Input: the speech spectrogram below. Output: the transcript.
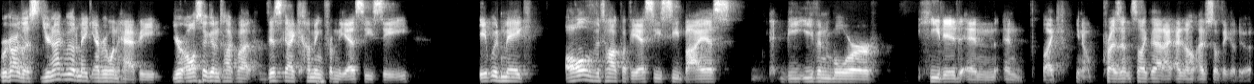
regardless, you're not going to be able to make everyone happy. You're also going to talk about this guy coming from the SEC. It would make all of the talk about the SEC bias be even more heated and and like you know present and stuff like that. I, I don't. I just don't think he'll do it.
